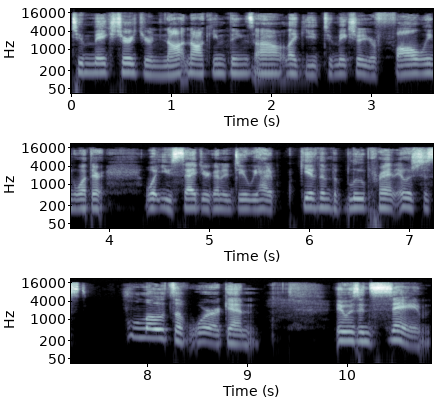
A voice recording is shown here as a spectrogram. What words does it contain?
to make sure you're not knocking things out, like you to make sure you're following what they're what you said you're gonna do. We had to give them the blueprint. It was just loads of work and it was insane.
